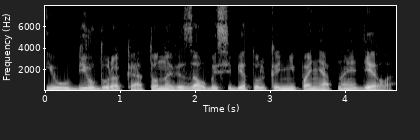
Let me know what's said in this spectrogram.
и убил дурака, то навязал бы себе только непонятное дело.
